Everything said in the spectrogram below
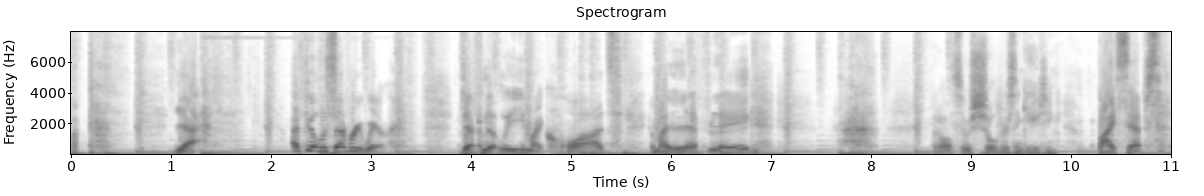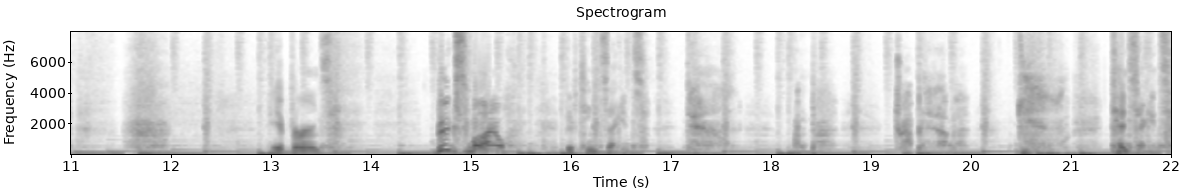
up. Yeah, I feel this everywhere. Definitely my quads and my left leg, but also shoulders engaging, biceps. It burns. Big smile. 15 seconds. 10 seconds.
